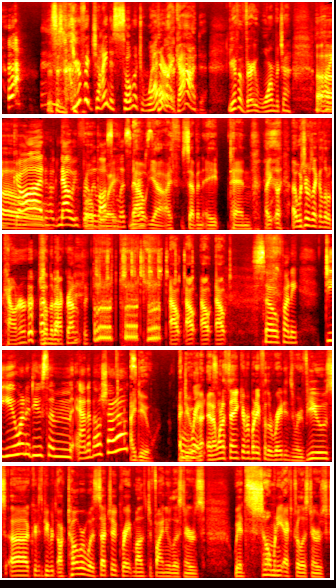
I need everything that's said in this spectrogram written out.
this is. Your vagina is so much wetter. Oh my god! You have a very warm vagina. Oh my oh. God. Now we've really Oh, lost some listeners. Now, yeah, I seven, eight, ten. I, I wish there was like a little counter just on the background. Like out, out, out, out. So funny. Do you want to do some Annabelle shout outs? I do. I do. And and I want to thank everybody for the ratings and reviews. Uh, Creepy the Peepers. October was such a great month to find new listeners. We had so many extra listeners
